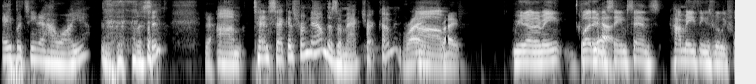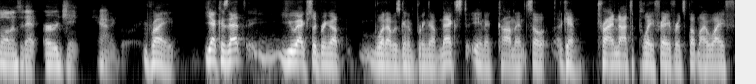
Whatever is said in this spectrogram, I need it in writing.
"Hey, Bettina, how are you?" Listen, Yeah. um, ten seconds from now, there's a Mack truck coming. right. Um, right. You know what I mean? But in the same sense, how many things really fall into that urgent category? Right. Yeah, because that you actually bring up what I was going to bring up next in a comment. So again, trying not to play favorites, but my wife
